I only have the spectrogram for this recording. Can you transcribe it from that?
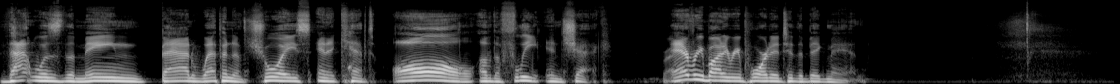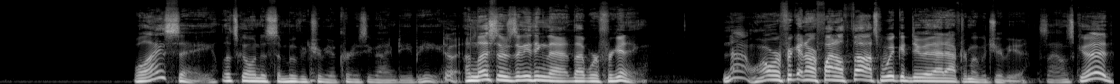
That was the main bad weapon of choice, and it kept all of the fleet in check. Everybody reported to the big man. Well, I say let's go into some movie trivia courtesy of IMDb. Do it. Unless there's anything that that we're forgetting. No, well, we're forgetting our final thoughts, but we could do that after movie trivia. Sounds good.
